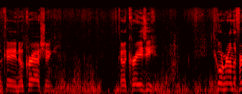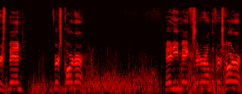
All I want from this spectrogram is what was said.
Okay, no crashing. It's kind of crazy. He's going around the first bend, first corner, and he makes it around the first corner.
